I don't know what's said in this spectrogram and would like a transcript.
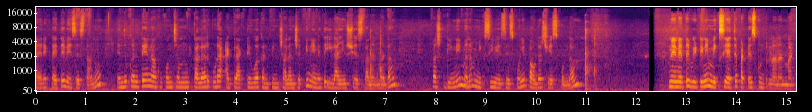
డైరెక్ట్ అయితే వేసేస్తాను. ఎందుకంటే నాకు కొంచెం కలర్ కూడా అట్రాక్టివ్గా కనిపించాలని చెప్పి నేనైతే ఇలా యూస్ చేస్తానన్నమాట. ఫస్ట్ దీన్ని మనం మిక్సీ వేసేసుకొని పౌడర్ చేసుకుందాం. నేనైతే వీటిని మిక్సీ అయితే పట్టేసుకుంటున్నాను అనమాట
